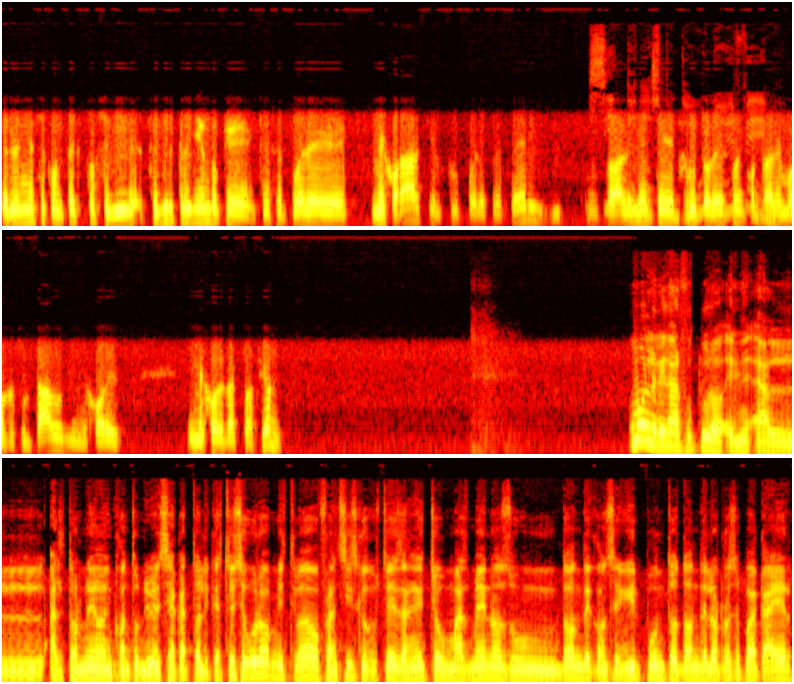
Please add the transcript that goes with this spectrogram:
pero en ese contexto seguir seguir creyendo que, se puede mejorar, que el club puede crecer y, probablemente fruto de eso encontraremos resultados y mejores y mejores actuaciones. ¿Cómo le ven al futuro al, al, torneo en cuanto a Universidad Católica? Estoy seguro, mi estimado Francisco, que ustedes han hecho un más o menos un dónde conseguir puntos, dónde el otro se pueda caer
